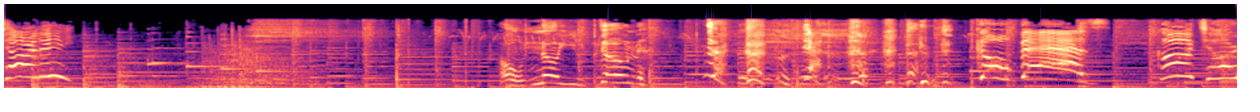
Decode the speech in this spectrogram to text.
Charley! Oh, no, you don't. Go, Vaz! Go, Charley!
